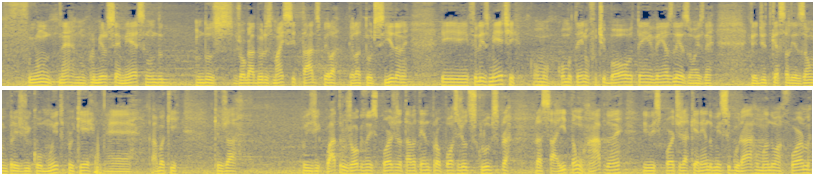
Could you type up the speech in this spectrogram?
fui um, né, no primeiro semestre, um, do, um dos jogadores mais citados pela, pela torcida, né? E infelizmente, como, como tem no futebol, tem, vem as lesões, né? Acredito que essa lesão me prejudicou muito, porque é, acaba que, que eu já depois de quatro jogos no esporte, já estava tendo proposta de outros clubes para sair tão rápido, né? E o esporte já querendo me segurar, arrumando uma forma.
